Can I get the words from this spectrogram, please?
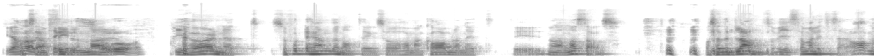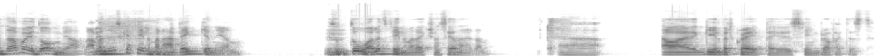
jag och sen filmar. så. I hörnet, så fort det händer någonting så har man kameran i, i någon annanstans. Och sen ibland så visar man lite så här, ja ah, men där var ju de ja. ja men nu ska jag filma den här väggen igen. Det är så Mm. dåligt filmade actionscener i den. Eh, ja, Gilbert Grape är ju svinbra faktiskt.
